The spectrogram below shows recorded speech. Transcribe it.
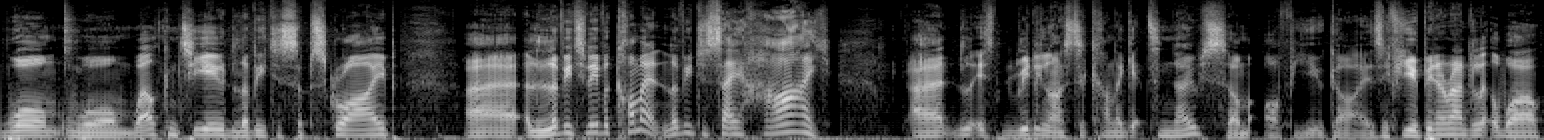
warm, warm welcome to you. Love you to subscribe. Uh, love you to leave a comment. Love you to say hi. Uh, it's really nice to kind of get to know some of you guys. If you've been around a little while,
